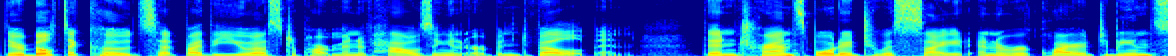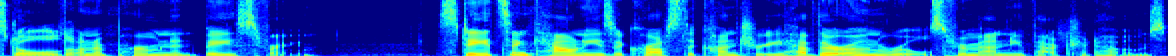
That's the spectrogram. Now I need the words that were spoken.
They're built to code set by the U.S. Department of Housing and Urban Development then transported to a site and are required to be installed on a permanent base frame. States and counties across the country have their own rules for manufactured homes.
